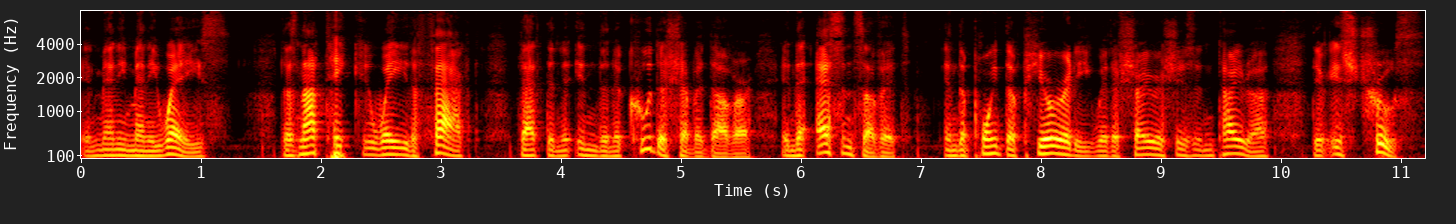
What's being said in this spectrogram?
in many many ways, does not take away the fact that the, in the Nakuda Shebedavar, in the essence of it, in the point of purity where the Shirish is in Torah, there is truth,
